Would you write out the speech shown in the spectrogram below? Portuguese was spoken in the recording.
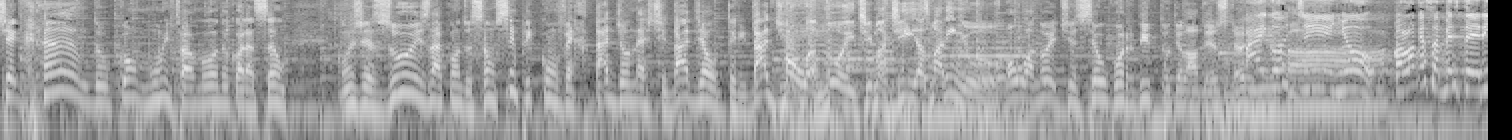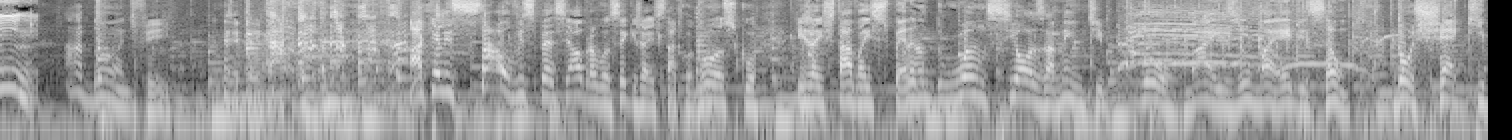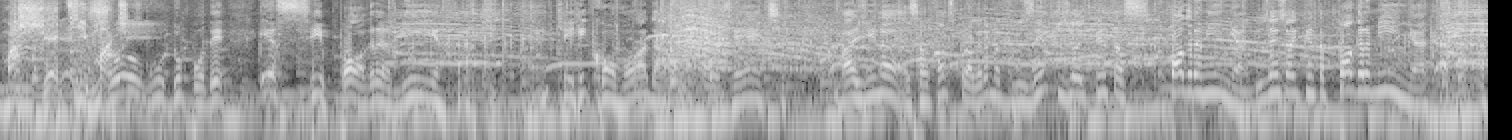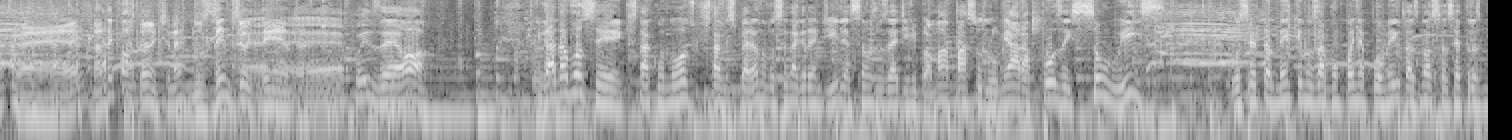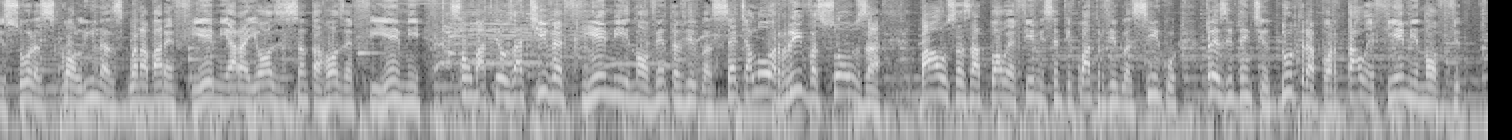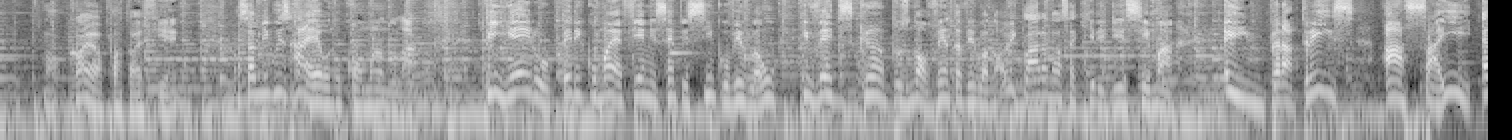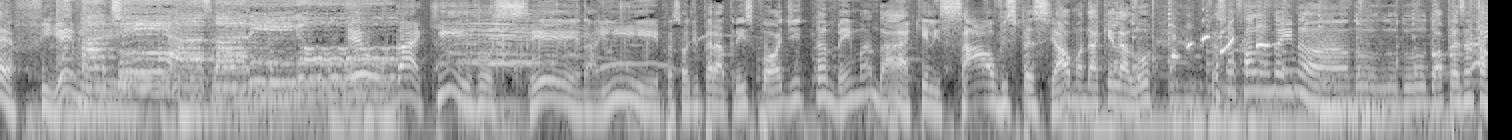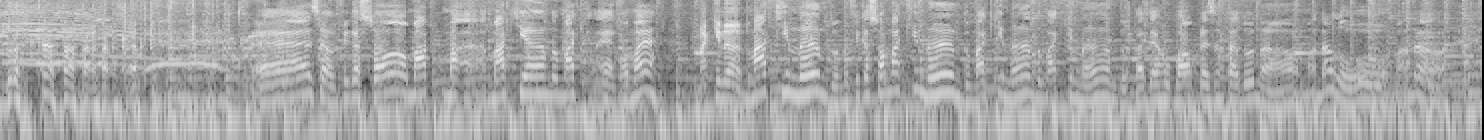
Chegando com muito amor no coração, com Jesus na condução, sempre com verdade, honestidade e alteridade. Boa noite, Matias Marinho. Boa noite, seu gordito de lá besteirinha. Ai, gordinho, coloca essa besteirinha. Aonde, filho? Aquele salve especial para você que já está conosco, que já estava esperando ansiosamente por mais uma edição do Cheque Mate. Cheque Mate. Jogo do Poder. Esse programinha que incomoda muita gente. Imagina, são quantos programas? 280 programinha. 280 programinha. É, data importante, né? 280. É, pois é, ó. Obrigado a você que está conosco, que estava esperando você na Grande Ilha, São José de Ribamar, Passo do Lumiar, Raposa e São Luís. Você também que nos acompanha por meio das nossas retransmissoras Colinas, Guanabara FM, Araiose, Santa Rosa FM, São Mateus Ativa FM 90,7. Alô, Riva Souza, Balsas Atual FM 104,5, Presidente Dutra Portal FM 9. Não, qual é o Portal FM? Nosso amigo Israel no comando lá. Pinheiro, Pericumã FM 105,1 e Verdes Campos 90,9. E claro, a nossa queridíssima Imperatriz Açaí FM. Matias Marinho. Eu daqui, você daí, pessoal de Imperatriz pode também mandar aquele salve especial, mandar aquele alô. Só falando aí não, do, do, do apresentador. É, senhor, fica só ma, ma, maquiando, ma, é, como é? Maquinando. Maquinando, não fica só maquinando, maquinando, maquinando pra derrubar o apresentador, não. Manda alô, manda.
